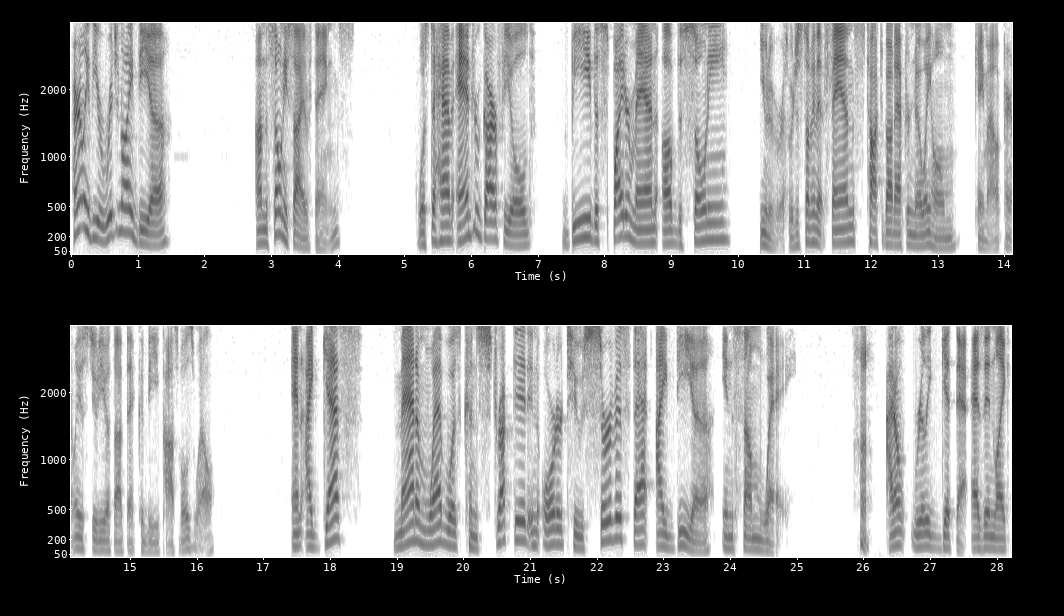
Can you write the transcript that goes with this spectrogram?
Apparently, the original idea on the Sony side of things was to have Andrew Garfield be the Spider-Man of the Sony universe, which is something that fans talked about after No Way Home came out. Apparently, the studio thought that could be possible as well. And I guess Madam Web was constructed in order to service that idea in some way. Huh. I don't really get that. As in, like,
